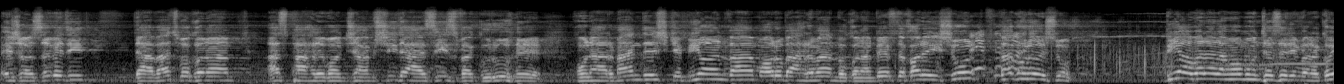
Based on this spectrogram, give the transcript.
اجازه بدید دعوت بکنم از پهلوان جمشید عزیز و گروه هنرمندش که بیان و ما رو بهرهمند بکنن. به افتخار ایشون و. گروهشون. بیا برای ما منتظریم برای کوی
